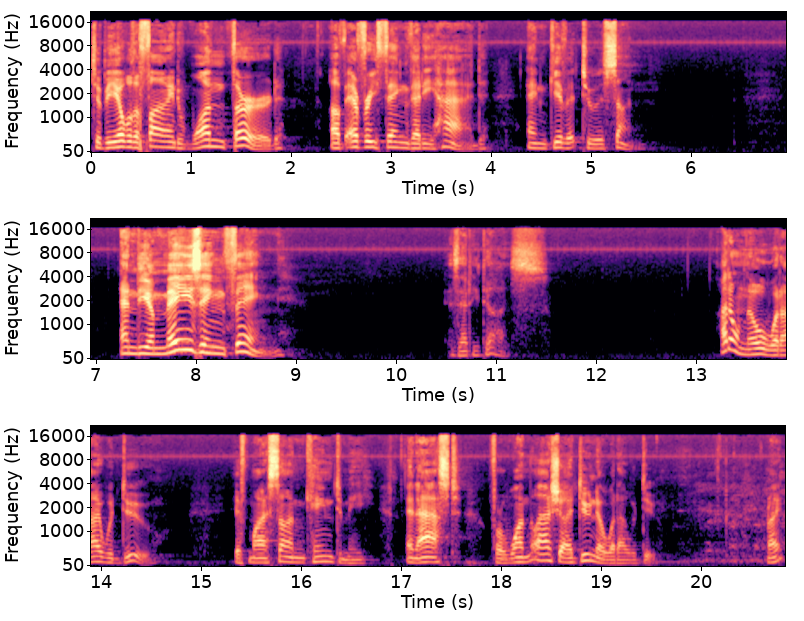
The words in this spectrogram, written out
to be able to find one third of everything that he had and give it to his son. And the amazing thing is that he does. I don't know what I would do if my son came to me and asked for one. Well, actually, I do know what I would do, right?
